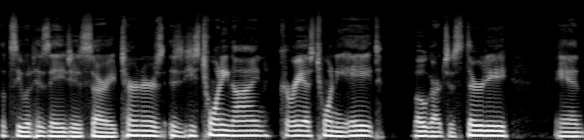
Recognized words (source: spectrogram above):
let's see what his age is. Sorry. Turner's is he's 29, Correa's 28, Bogaerts is 30 and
